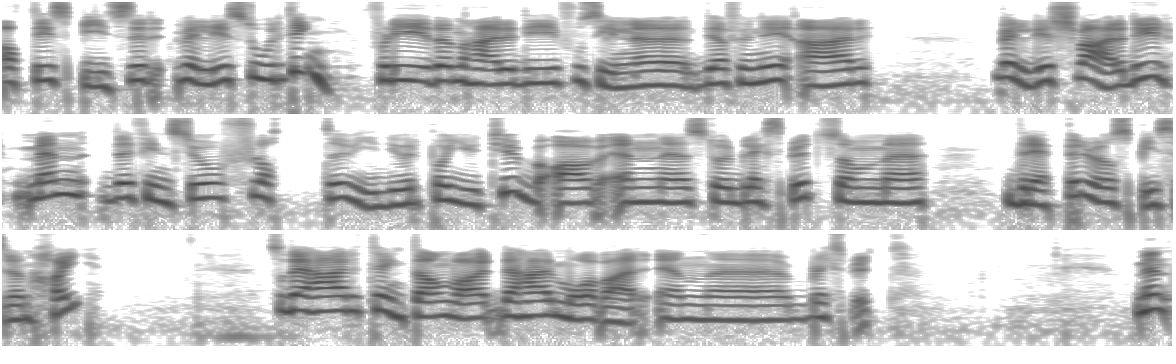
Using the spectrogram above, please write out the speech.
at de spiser veldig store ting. Fordi her, de fossilene de har funnet, er veldig svære dyr. Men det fins jo flotte videoer på YouTube av en eh, stor blekksprut som eh, dreper og spiser en hai. Så det her tenkte han var Det her må være en uh, blekksprut. Men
